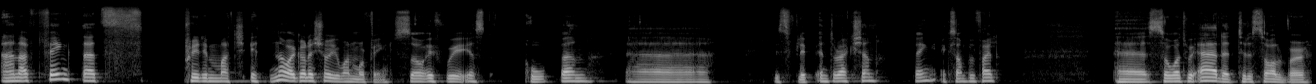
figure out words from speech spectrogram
and I think that's pretty much it. No, I'm going to show you one more thing. So if we just open uh, this flip interaction, thing, example file. Uh, so what we added to the solver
